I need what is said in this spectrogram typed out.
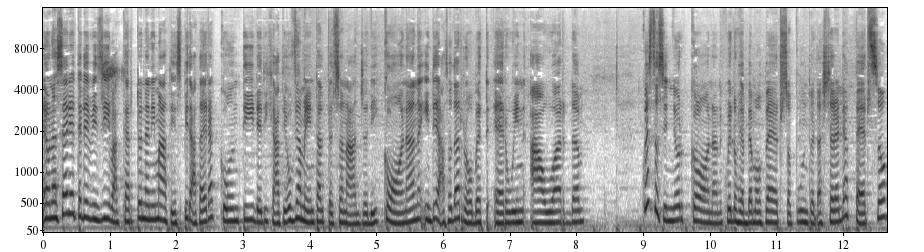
È una serie televisiva a cartoni animati ispirata ai racconti dedicati ovviamente al personaggio di Conan ideato da Robert Erwin Howard. Questo signor Conan, quello che abbiamo perso appunto e Lasciarelli ha perso,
